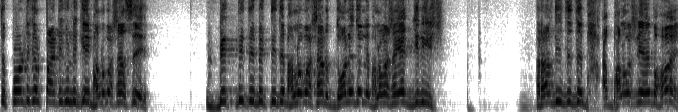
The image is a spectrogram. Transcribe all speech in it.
তো পলিটিক্যাল পার্টিগুলি কি ভালোবাসা আছে? ব্যক্তিতে ব্যক্তিতে ভালোবাসার দলে দলে ভালোবাসা এক জিনিস। রাজনীতিতে ভালোবাসা হয়?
